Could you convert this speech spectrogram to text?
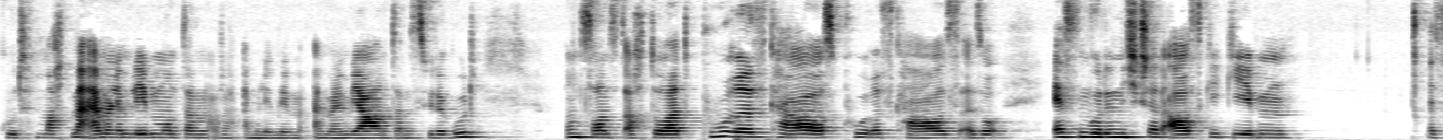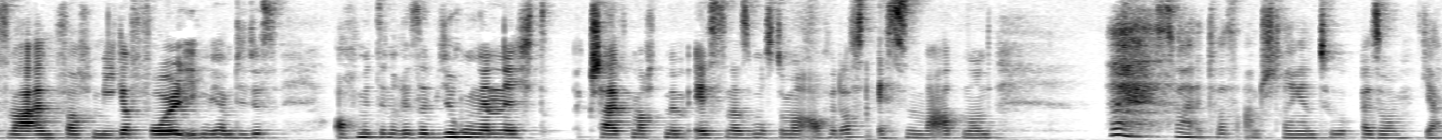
gut, macht man einmal im Leben und dann, oder einmal im Leben, einmal im Jahr und dann ist wieder gut. Und sonst auch dort pures Chaos, pures Chaos. Also Essen wurde nicht gescheit ausgegeben. Es war einfach mega voll. Irgendwie haben die das auch mit den Reservierungen nicht gescheit gemacht mit dem Essen. Also musste man auch wieder aufs Essen warten und äh, es war etwas anstrengend. Also ja,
